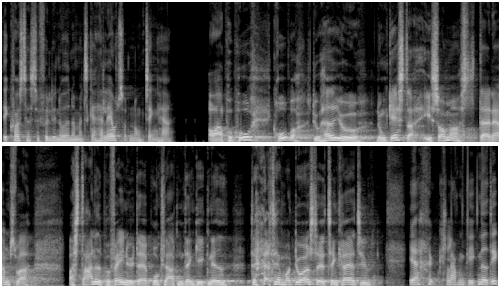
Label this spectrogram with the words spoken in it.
det koster selvfølgelig noget, når man skal have lavet sådan nogle ting her. Og apropos grupper, du havde jo nogle gæster i sommer, der nærmest var, var strandet på Fanø, da broklappen den gik ned. Der, der måtte du også øh, tænke kreativt. Ja, klappen gik ned. Det,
